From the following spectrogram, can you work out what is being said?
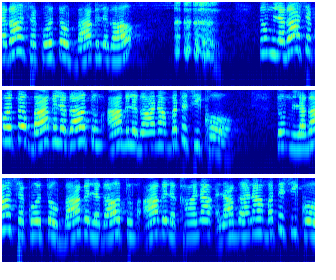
લગા શકો તો બાગ લગાવ તુમ લગા શકો તો બાગ લગાવ તુમ આગ લગાના મત શીખો. તુમ લગા શકો તો બાગ લગાઓ, તુમ આગ લખાના લગાના મત શીખો.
